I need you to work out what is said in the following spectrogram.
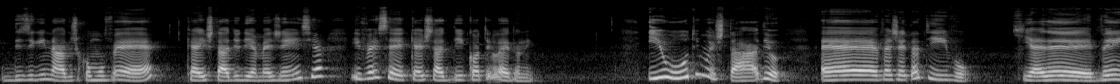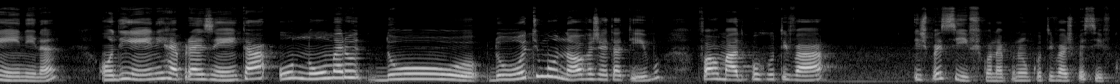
designados como VE, que é estádio de emergência, e VC, que é estádio de cotiledone. E o último estádio é vegetativo, que é VN, né? Onde N representa o número do, do último nó vegetativo formado por cultivar específico, né? Por um cultivar específico.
